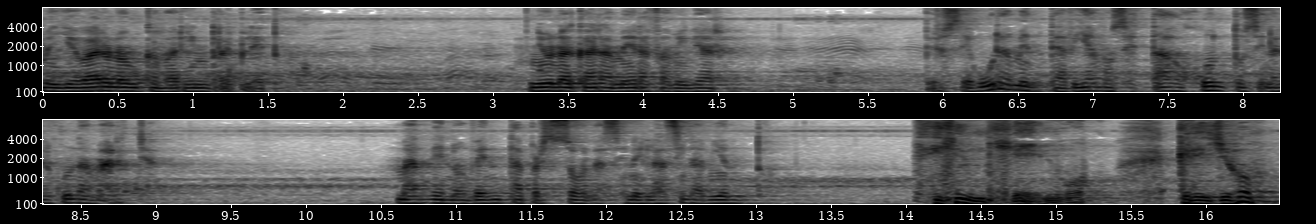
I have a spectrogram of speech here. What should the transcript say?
Me llevaron a un camarín repleto. Ni una cara mera familiar. Pero seguramente habíamos estado juntos en alguna marcha. Más de 90 personas en el hacinamiento. Ingenuo. Creyó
